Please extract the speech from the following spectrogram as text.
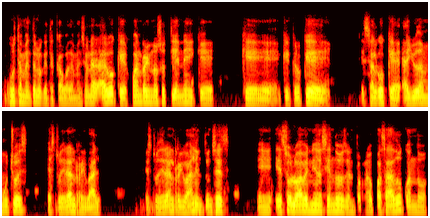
justamente lo que te acabo de mencionar, algo que Juan Reynoso tiene y que, que, que creo que es algo que ayuda mucho es estudiar al rival. Estudiar al rival. Entonces, eh, eso lo ha venido haciendo desde el torneo pasado, cuando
